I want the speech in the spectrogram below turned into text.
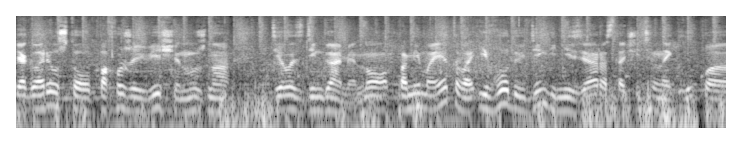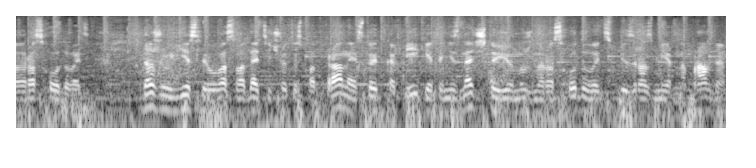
Я говорил, что похожие вещи нужно делать с деньгами. Но помимо этого и воду, и деньги нельзя расточительно и глупо расходовать. Даже если у вас вода течет из-под крана и стоит копейки, это не значит, что ее нужно расходовать безразмерно, правда?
